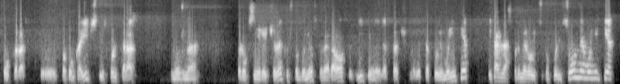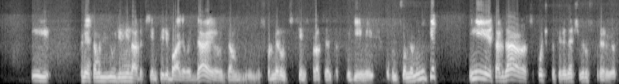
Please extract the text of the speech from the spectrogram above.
сколько раз, в каком количестве и сколько раз нужно вакцинировать человека, чтобы у него сформировался длительный достаточно вот такой иммунитет. И тогда сформируется популяционный иммунитет, и при этом людям не надо всем перебаливать, да, и там сформируется 70% людей, имеющих популяционный иммунитет, и тогда цепочка передачи вируса прервется.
